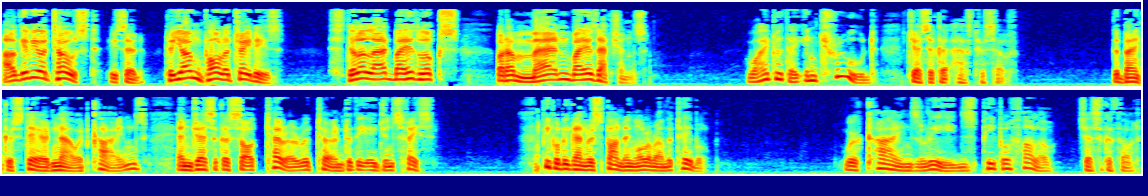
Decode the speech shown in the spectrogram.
"'I'll give you a toast,' he said, "'to young Paul Atreides. Still a lad by his looks, but a man by his actions.' "'Why do they intrude?' Jessica asked herself. The banker stared now at Kynes, and Jessica saw terror return to the agent's face. People began responding all around the table. Where Kynes leads, people follow. Jessica thought.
